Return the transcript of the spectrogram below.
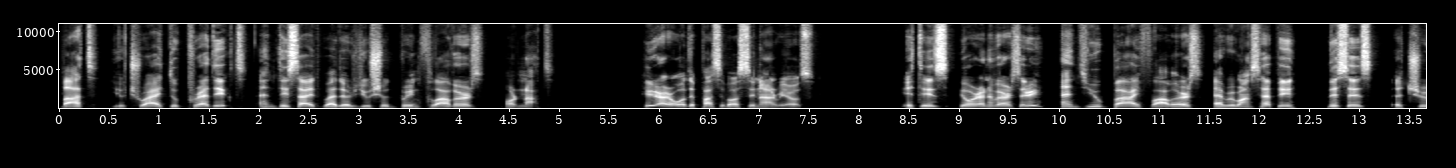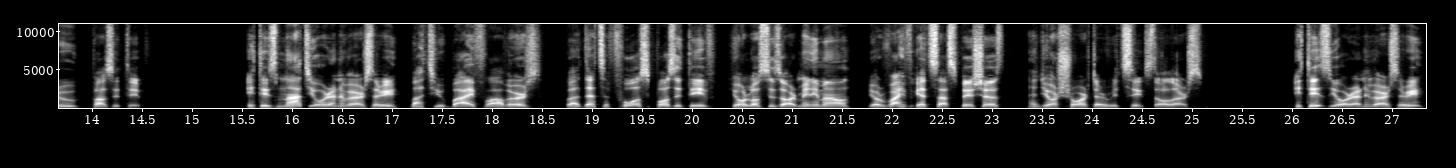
But you try to predict and decide whether you should bring flowers or not. Here are all the possible scenarios. It is your anniversary and you buy flowers, everyone's happy. This is a true positive. It is not your anniversary, but you buy flowers, but that's a false positive. Your losses are minimal, your wife gets suspicious, and you're shorter with $6. It is your anniversary,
